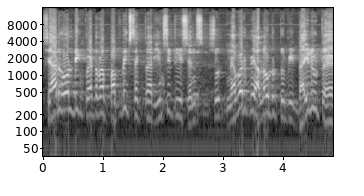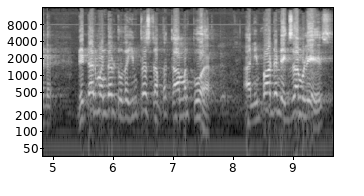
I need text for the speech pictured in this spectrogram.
shareholding pattern of public sector institutions should never be allowed to be diluted detrimental to the interest of the common poor. An important example is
